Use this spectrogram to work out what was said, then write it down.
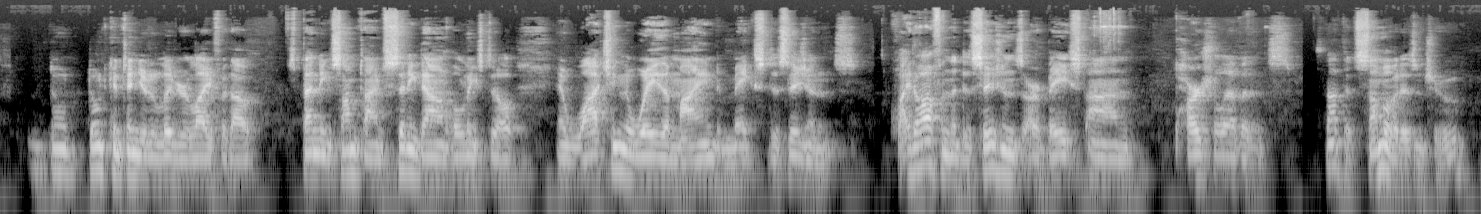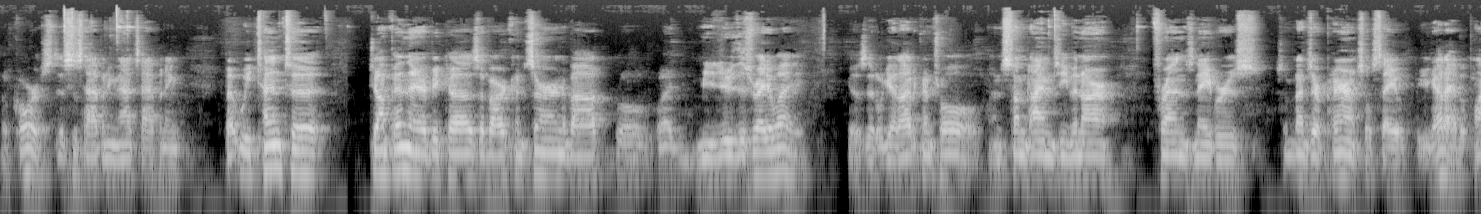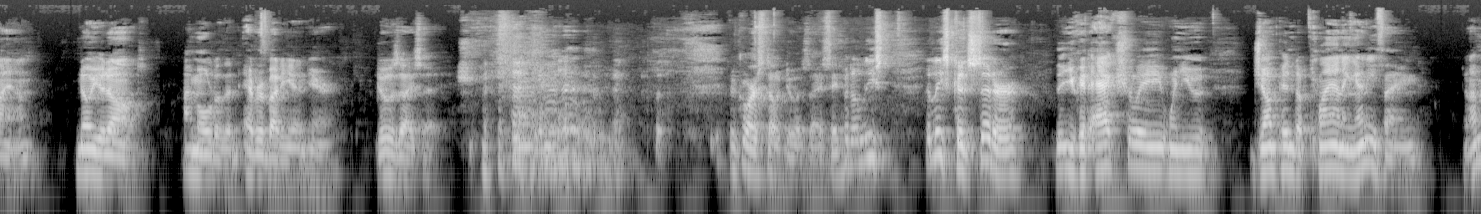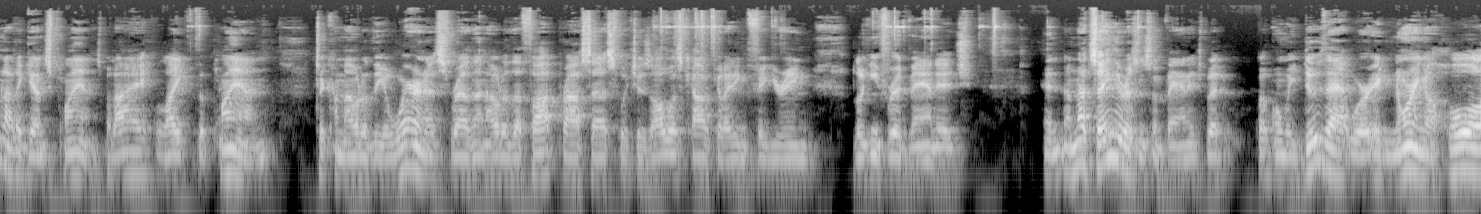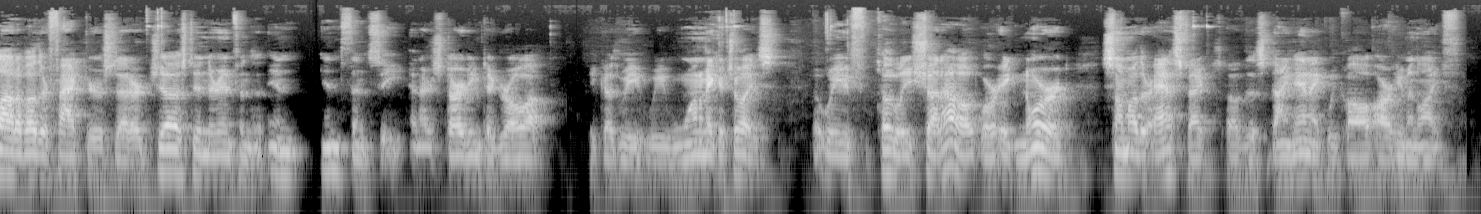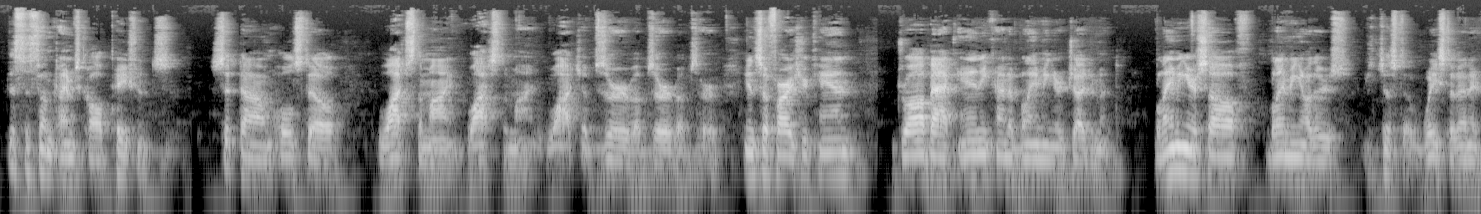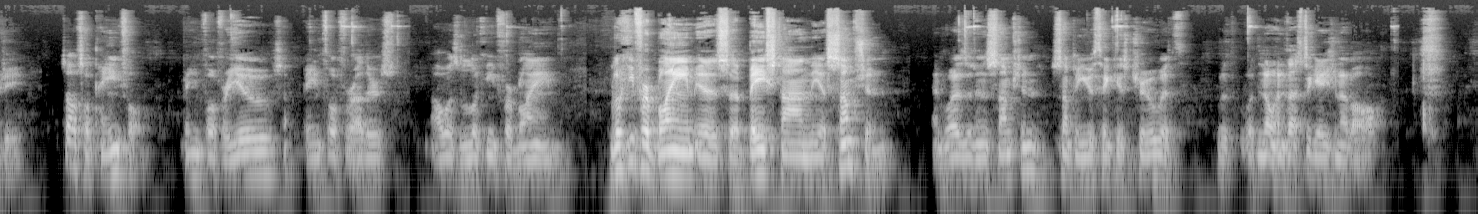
Don't don't continue to live your life without spending some time sitting down, holding still, and watching the way the mind makes decisions. Quite often, the decisions are based on partial evidence. It's not that some of it isn't true. Of course, this is happening, that's happening, but we tend to jump in there because of our concern about, well, I need to do this right away because it'll get out of control. And sometimes even our friends, neighbors, sometimes our parents will say, You got to have a plan. No, you don't. I'm older than everybody in here. Do as I say. of course, don't do as I say, but at least at least consider that you could actually, when you jump into planning anything, and I'm not against plans, but I like the plan to come out of the awareness rather than out of the thought process, which is always calculating, figuring, looking for advantage. And I'm not saying there isn't some advantage, but but when we do that, we're ignoring a whole lot of other factors that are just in their in, infancy and are starting to grow up because we, we want to make a choice, but we've totally shut out or ignored some other aspect of this dynamic we call our human life. This is sometimes called patience. Sit down, hold still, watch the mind, watch the mind, watch, observe, observe, observe, insofar as you can draw back any kind of blaming or judgment. Blaming yourself, blaming others is just a waste of energy. It's also painful. Painful for you, painful for others. Always looking for blame. Looking for blame is uh, based on the assumption, and what is an assumption? Something you think is true with, with, with no investigation at all.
